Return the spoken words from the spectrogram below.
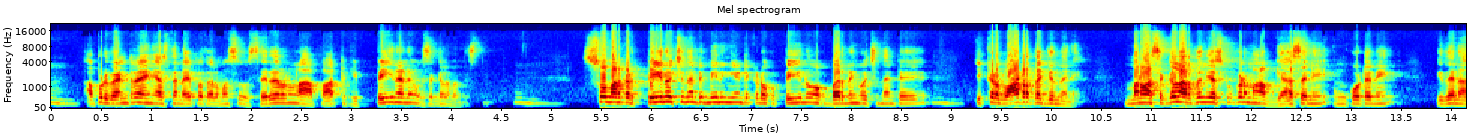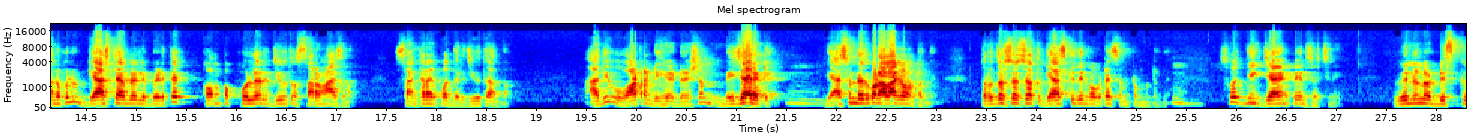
ఉమ్, అప్పుడు వెంటనే ఏం చేస్తుంది? హైపోతాలమస్ శరీరంలో ఆ పార్ట్కి పెయిన్ అనే ఒక సిగ్నల్ పంపిస్తుంది ఉమ్, సో మనకు అక్కడ పెయిన్ వచ్చిందంటే మీనింగ్ ఏంటి? ఇక్కడ ఒక పెయిన్ ఒక బర్నింగ్ వచ్చిందంటే ఉమ్, ఇక్కడ వాటర్ తగ్గిందని. మనం ఆ సిగ్నల్ అర్థం చేసుకోకుండా మనం గ్యాస్ అని ఇంకోటని ఇదని అనుకుని గ్యాస్ ట్యాబ్లెట్లు పెడితే కొంప కొల్లేరు జీవితం సర్వనాశనం. సంకరాకపోద్ది జీవితాంతం. అది వాటర్ డిహైడ్రేషన్ మెజారిటీ. గ్యాస్ ఉండేది కూడా అలాగే ఉంటుంది. దురదృష్టవశాత్తు గ్యాస్కి దీనికి ఒకటే సిమ్టమ్ ఉంటుంది. సో నీకు జాయింట్ పెయిన్స్ వచ్చినాయి. వెన్నులో డిస్క్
